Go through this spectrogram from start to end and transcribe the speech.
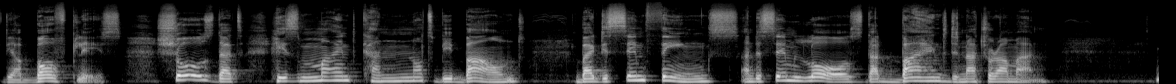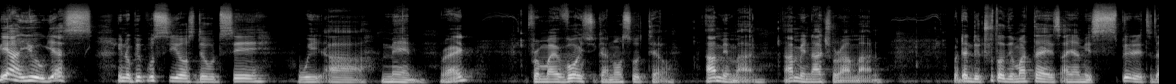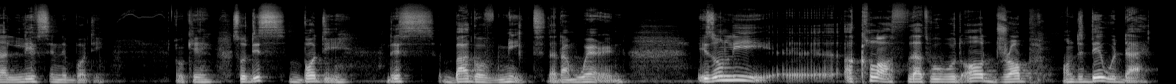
the above place, shows that his mind cannot be bound by the same things and the same laws that bind the natural man. Me and you, yes, you know, people see us, they would say we are men, right? From my voice, you can also tell. I'm a man, I'm a natural man. But then the truth of the matter is, I am a spirit that lives in the body. Okay, so this body, this bag of meat that I'm wearing, is only uh, a cloth that we would all drop on the day we die.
